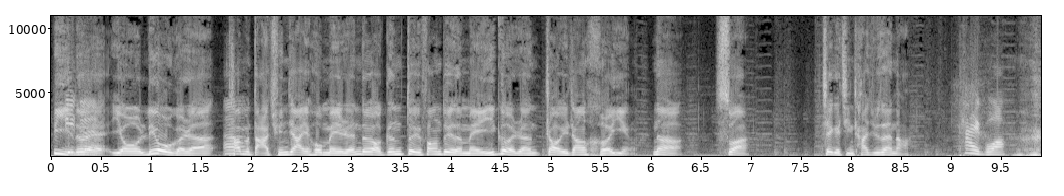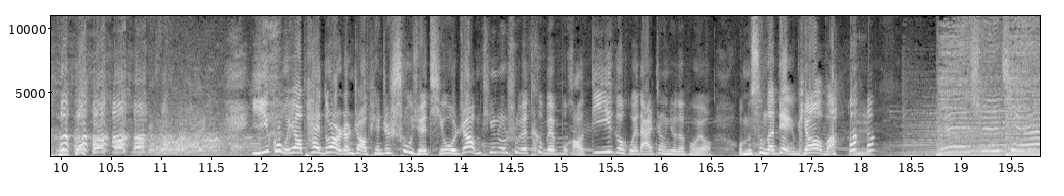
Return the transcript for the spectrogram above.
B 队有六个人，他们打群架以后，每人都要跟对方队的每一个人照一张合影。那算，这个警察局在哪？泰国。一共要拍多少张照片？这数学题，我知道我们听众数学特别不好。第一个回答正确的朋友，我们送他电影票吧。我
